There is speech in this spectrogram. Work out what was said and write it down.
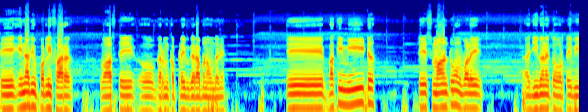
ਤੇ ਇਹਨਾਂ ਦੀ ਉੱਪਰਲੀ ਫਰ ਵਾਸਤੇ ਉਹ ਗਰਮ ਕੱਪੜੇ ਵਗੈਰਾ ਬਣਾਉਂਦੇ ਨੇ। ਤੇ ਬਾਕੀ ਮੀਟ ਤੇ ਸਮਾਨ ਢੋਣ ਵਾਲੇ ਜੀਵਾਂ ਦੇ ਤੌਰ ਤੇ ਵੀ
